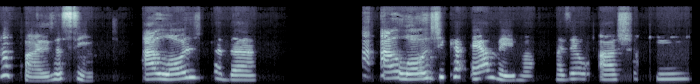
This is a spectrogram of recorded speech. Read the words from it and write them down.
Rapaz, assim, a lógica da. A, lógica é a mesma, mas eu acho que.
